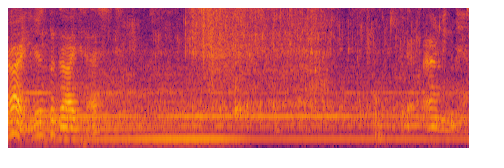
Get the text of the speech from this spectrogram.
Alright, here's the dye test. We got Abingdon.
